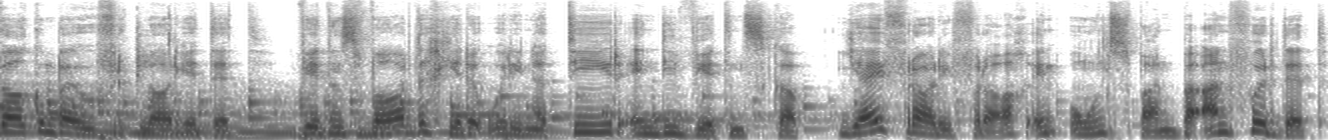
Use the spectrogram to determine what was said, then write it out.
Welkom by Hoe verklaar jy dit? Wetenskapwaardighede oor die natuur en die wetenskap. Jy vra die vraag en ons span beantwoord dit.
